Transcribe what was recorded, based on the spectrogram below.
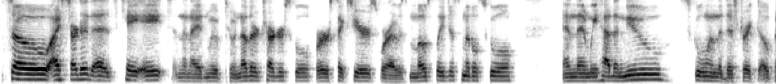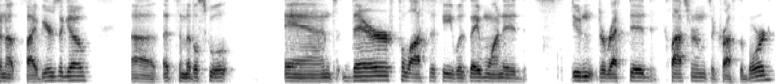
So I started as K8, and then I had moved to another charter school for six years where I was mostly just middle school. And then we had a new school in the district open up five years ago. Uh, it's a middle school. And their philosophy was they wanted student directed classrooms across the board,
